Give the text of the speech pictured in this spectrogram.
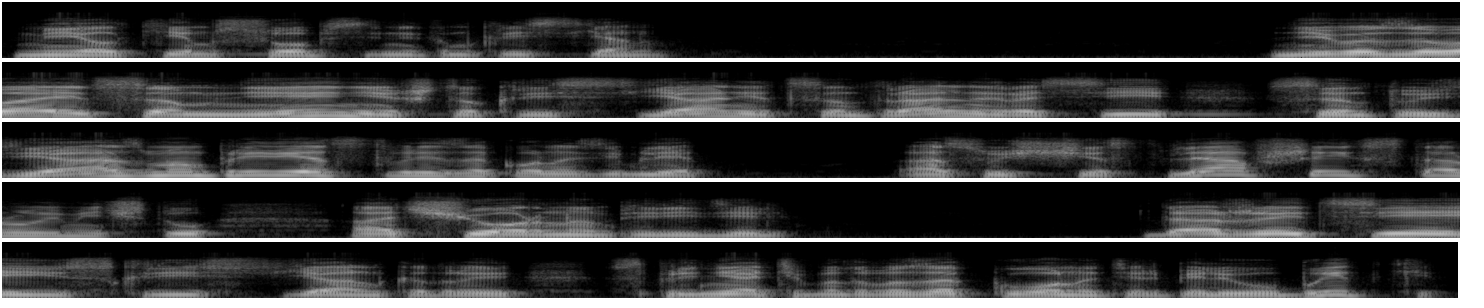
мелким собственникам-крестьянам. Не вызывает сомнений, что крестьяне Центральной России с энтузиазмом приветствовали закон о земле, осуществлявший их старую мечту о черном переделе. Даже те из крестьян, которые с принятием этого закона терпели убытки,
